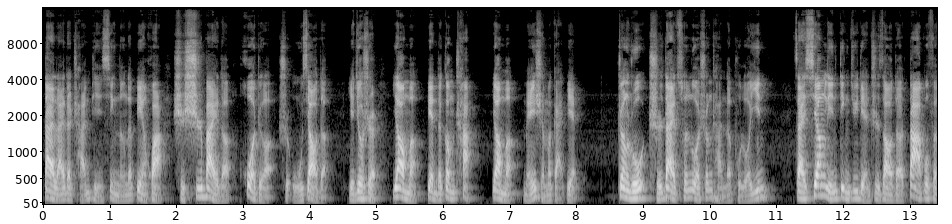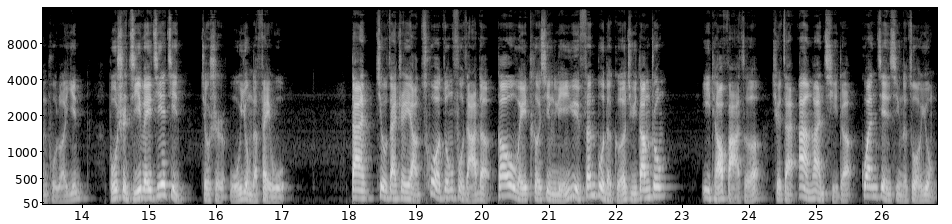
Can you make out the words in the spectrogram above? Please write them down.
带来的产品性能的变化是失败的，或者是无效的，也就是要么变得更差，要么没什么改变。正如池袋村落生产的普洛因，在相邻定居点制造的大部分普洛因，不是极为接近。就是无用的废物，但就在这样错综复杂的高维特性邻域分布的格局当中，一条法则却在暗暗起着关键性的作用，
